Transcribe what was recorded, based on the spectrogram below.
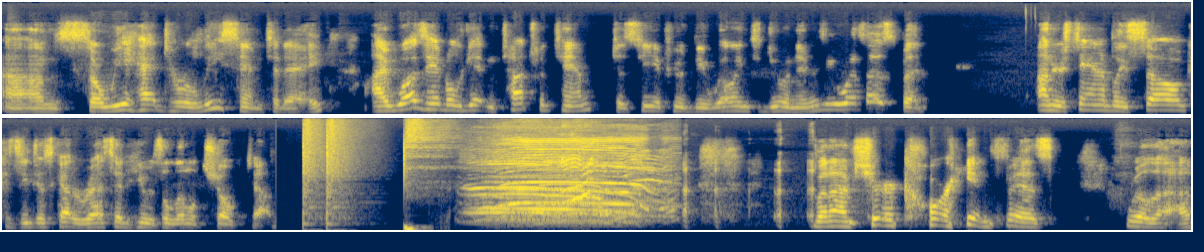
Um, so we had to release him today. I was able to get in touch with him to see if he would be willing to do an interview with us, but understandably so, because he just got arrested. He was a little choked up. but I'm sure Corey and Fisk will uh,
